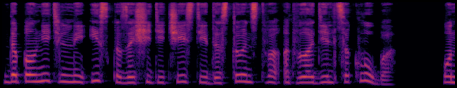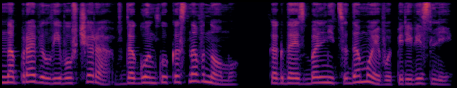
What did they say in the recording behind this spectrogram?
дополнительный иск о защите чести и достоинства от владельца клуба. Он направил его вчера, вдогонку к основному, когда из больницы домой его перевезли.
